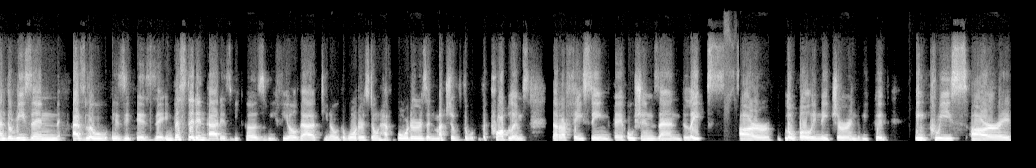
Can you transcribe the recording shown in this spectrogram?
And the reason ASLO is is invested in that is because we feel that you know the waters don't have borders, and much of the, the problems that are facing the oceans and the lakes are global in nature, and we could increase our uh,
